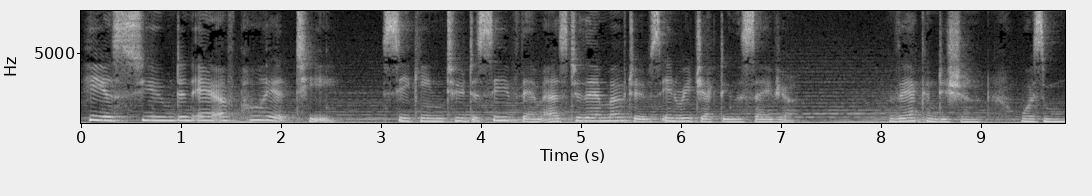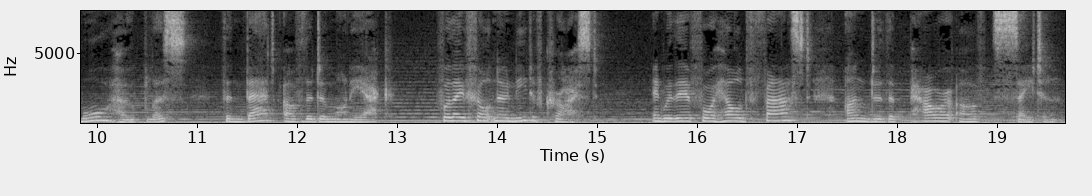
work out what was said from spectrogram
he assumed an air of piety, seeking to deceive them as to their motives in rejecting the Saviour. Their condition was more hopeless than that of the demoniac, for they felt no need of Christ. and were therefore held fast under the power of Satan.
